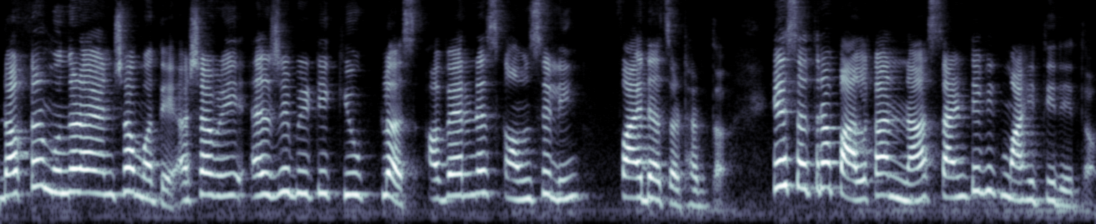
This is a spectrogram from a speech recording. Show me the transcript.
डॉक्टर मुंदडा यांच्या मते अशावेळी L G B T Q plus awareness counselling फायद्याचं ठरतं. हे सत्र पालकांना सायंटिफिक माहिती देतं.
